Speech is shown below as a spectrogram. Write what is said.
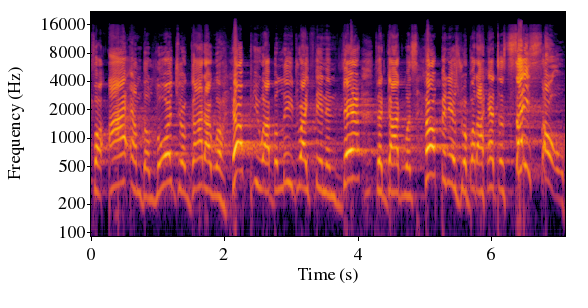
for I am the Lord your God. I will help you." I believed right then and there that God was helping Israel, but I had to say so.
